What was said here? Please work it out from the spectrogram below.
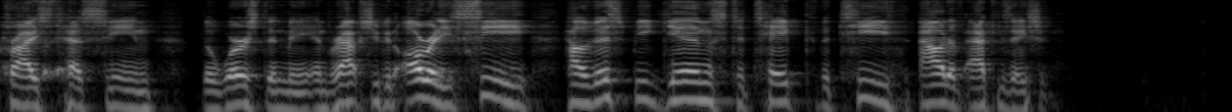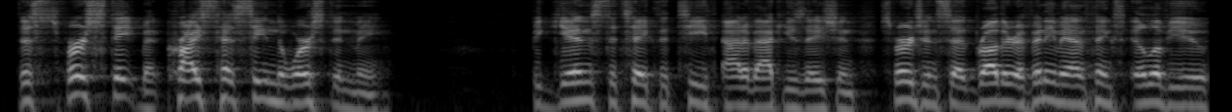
Christ has seen the worst in me. And perhaps you can already see how this begins to take the teeth out of accusation. This first statement, Christ has seen the worst in me, begins to take the teeth out of accusation. Spurgeon said, Brother, if any man thinks ill of you,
